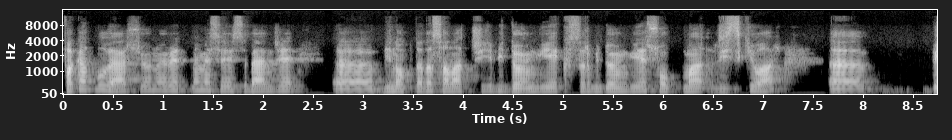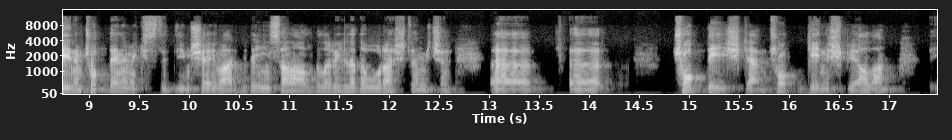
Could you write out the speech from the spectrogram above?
Fakat bu versiyonu üretme meselesi bence e, bir noktada sanatçıyı bir döngüye, kısır bir döngüye sokma riski var. Ee, benim çok denemek istediğim şey var. Bir de insan algılarıyla da uğraştığım için e, e, çok değişken, çok geniş bir alan. E,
